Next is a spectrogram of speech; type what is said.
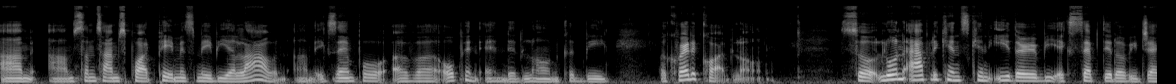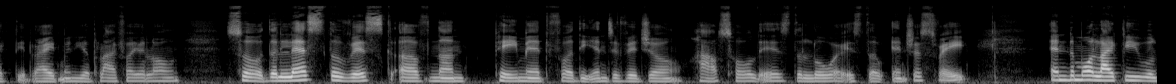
Um, um, sometimes part payments may be allowed. Um, example of an open-ended loan could be a credit card loan. So loan applicants can either be accepted or rejected, right? When you apply for your loan. So the less the risk of non payment for the individual household is, the lower is the interest rate, and the more likely you will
